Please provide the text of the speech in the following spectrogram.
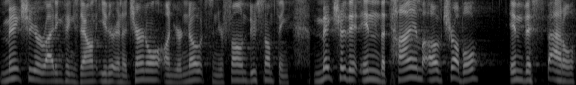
make sure you're writing things down either in a journal, on your notes, in your phone, do something. Make sure that in the time of trouble, in this battle,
